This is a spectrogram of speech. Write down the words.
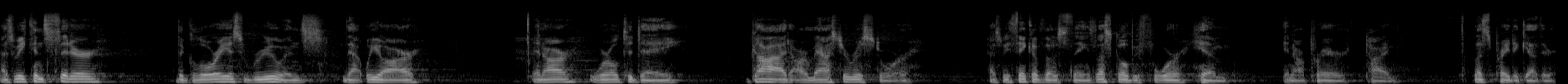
as we consider the glorious ruins that we are in our world today, God, our master restorer, as we think of those things, let's go before Him in our prayer time. Let's pray together.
